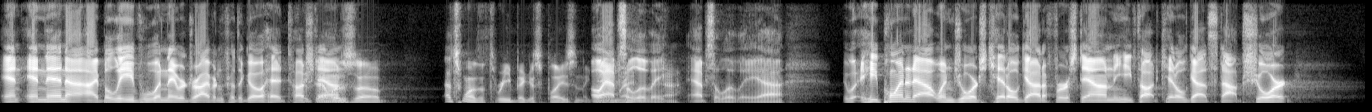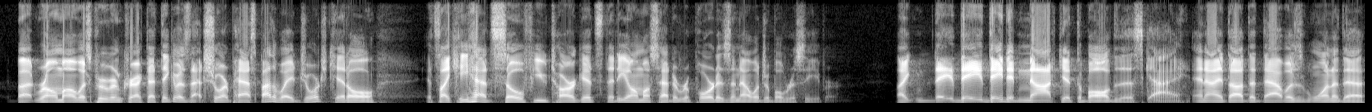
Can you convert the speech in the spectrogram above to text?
and and then uh, I believe when they were driving for the go-ahead I think touchdown, That was uh, that's one of the three biggest plays in the game. Oh, right? absolutely, Yeah. absolutely. Yeah. He pointed out when George Kittle got a first down, he thought Kittle got stopped short, but Romo was proven correct. I think it was that short pass. By the way, George Kittle, it's like he had so few targets that he almost had to report as an eligible receiver. Like they they they did not get the ball to this guy, and I thought that that was one of the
